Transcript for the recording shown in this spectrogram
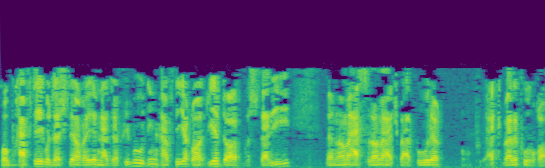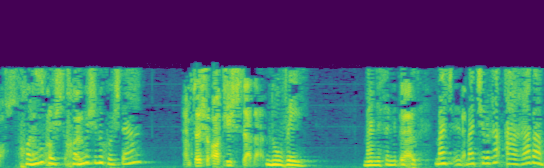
خب هفته گذشته آقای نجفی بود. این هفته یه قاضی دادگستری به نام اسران اکبرپور اکبر پورقاس خانوم کشت... خانومشونو کشتن؟ همسرش آتیش زدن. نووی من مثل بله. من من چرا عقبم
